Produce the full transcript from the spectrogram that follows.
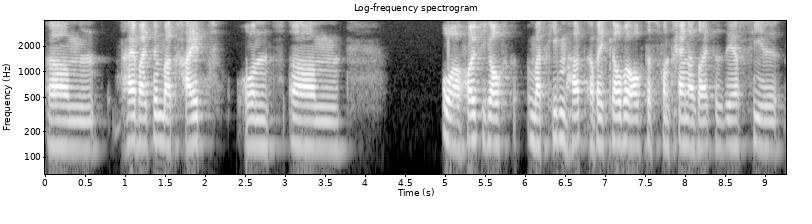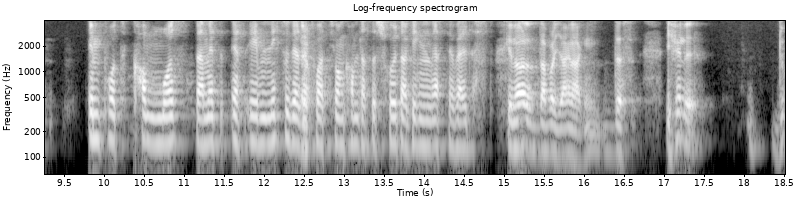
ähm, teilweise übertreibt und ähm, oder häufig auch übertrieben hat, aber ich glaube auch, dass von Trainerseite sehr viel Input kommen muss, damit es eben nicht zu der ja. Situation kommt, dass es Schröder gegen den Rest der Welt ist. Genau, da wollte ich einhaken. Das, ich finde, du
